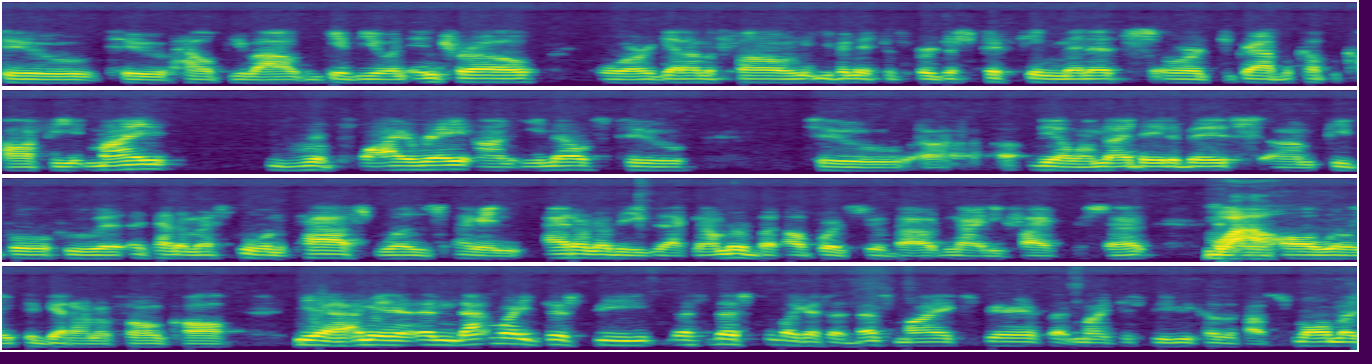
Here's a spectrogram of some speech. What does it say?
to to help you out, give you an intro, or get on the phone, even if it's for just 15 minutes, or to grab a cup of coffee. My reply rate on emails to to uh, the alumni database, um, people who attended my school in the past was, I mean, I don't know the exact number, but upwards to about 95%. Wow. All willing to get on a phone call. Yeah, I mean, and that might just be, that's, that's, like I said, that's my experience. That might just be because of how small my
